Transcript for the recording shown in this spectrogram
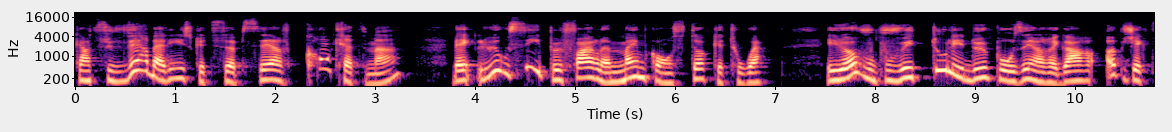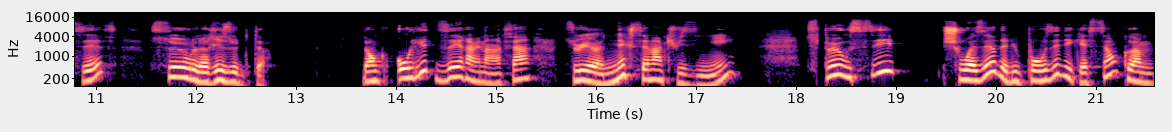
quand tu verbalises ce que tu observes concrètement, bien, lui aussi, il peut faire le même constat que toi. Et là, vous pouvez tous les deux poser un regard objectif sur le résultat. Donc, au lieu de dire à un enfant, tu es un excellent cuisinier, tu peux aussi choisir de lui poser des questions comme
